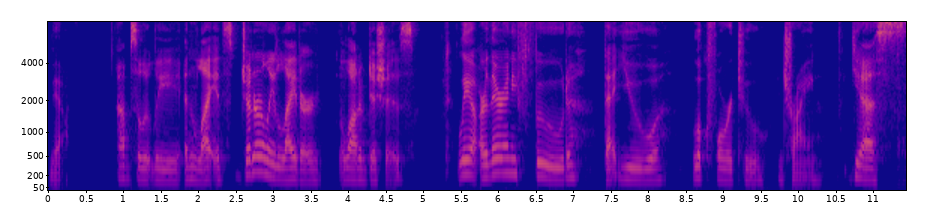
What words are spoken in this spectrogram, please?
Yeah. Absolutely. And light it's generally lighter, a lot of dishes. Leah, are there any food that you look forward to trying? Yes.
